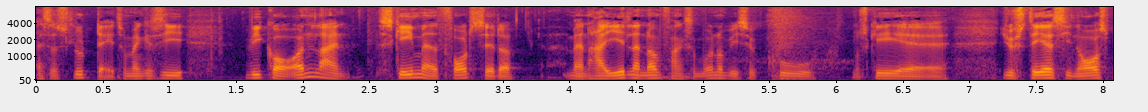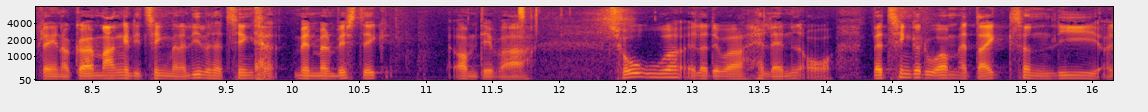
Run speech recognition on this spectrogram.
altså slutdato? Man kan sige, vi går online, skemaet fortsætter, man har i et eller andet omfang som underviser kunne måske øh, justere sin årsplan og gøre mange af de ting, man alligevel havde tænkt Ja. sig, men man vidste ikke, om det var to uger, eller det var halvandet år. Hvad tænker du om, at der ikke sådan lige, og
